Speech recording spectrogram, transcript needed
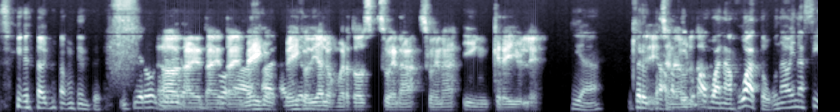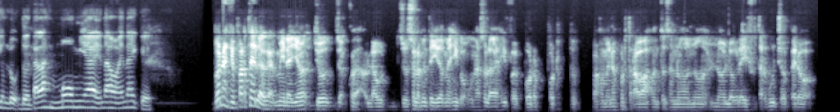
Sí, exactamente. Y quiero, No, está bien, está bien, está bien. México, a- México Día de los Muertos suena, suena increíble. Sí, ah. Pero Sí, suena como a. Guanajuato, una vaina así, donde están las momias una vaina que Bueno, es que parte de lo que, mira, yo, yo, yo, yo solamente he ido a México una sola vez y fue por, por, más o menos por trabajo, entonces no, no, no logré disfrutar mucho, pero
